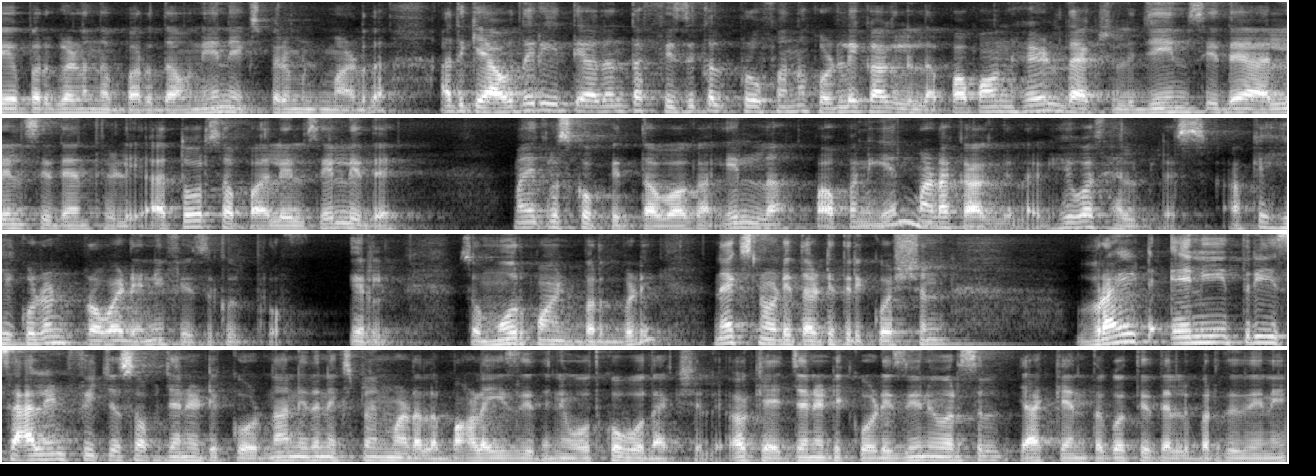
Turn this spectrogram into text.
ಪೇಪರ್ಗಳನ್ನು ಬರೆದ ಅವನೇನು ಎಕ್ಸ್ಪೆರಿಮೆಂಟ್ ಮಾಡ್ದ, ಅದಕ್ಕೆ ಯಾವುದೇ ರೀತಿಯಾದಂಥ ಫಿಸಿಕಲ್ ಪ್ರೂಫನ್ನು ಕೊಡಲಿಕ್ಕಾಗಲಿಲ್ಲ. ಪಾಪ ಅವ್ನು ಹೇಳ್ದೆ ಆ್ಯಕ್ಚುಲಿ ಜೀನ್ಸ್ ಇದೆ ಅಲ್ಲಿಲ್ಸ್ ಇದೆ ಅಂತ ಹೇಳಿ. ತೋರ್ಸಪ್ಪ ಅಲ್ಲಿಲ್ಸ್ ಎಲ್ಲಿದೆ? ಮೈಕ್ರೋಸ್ಕೋಪ್ ಇತ್ತು ಅವಾಗ ಇಲ್ಲ. ಪಾಪನಿಗೆ ಏನು ಮಾಡೋಕ್ಕಾಗಲಿಲ್ಲ. He was helpless okay he couldn't provide any physical proof ಇರಲಿ. ಸೊ ಮೂರು ಪಾಯಿಂಟ್ ಬರೆದ್ಬಿಡಿ ನೆಕ್ಸ್ಟ್ ನೋಡಿ thirty three question right any three salient features of genetic code ನಾನು ಇದನ್ನು ಎಕ್ಸ್ಪ್ಲೇನ್ ಮಾಡಲ್ಲ ಭಾಳ ಈಸಿ ಇದೆ, ನೀವು ಓದ್ಕೋಬೋದು actually okay genetic code is universal ಯಾಕೆ ಅಂತ ಗೊತ್ತಿದೆ, ಅಲ್ಲಿ ಬರ್ತಿದ್ದೀನಿ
